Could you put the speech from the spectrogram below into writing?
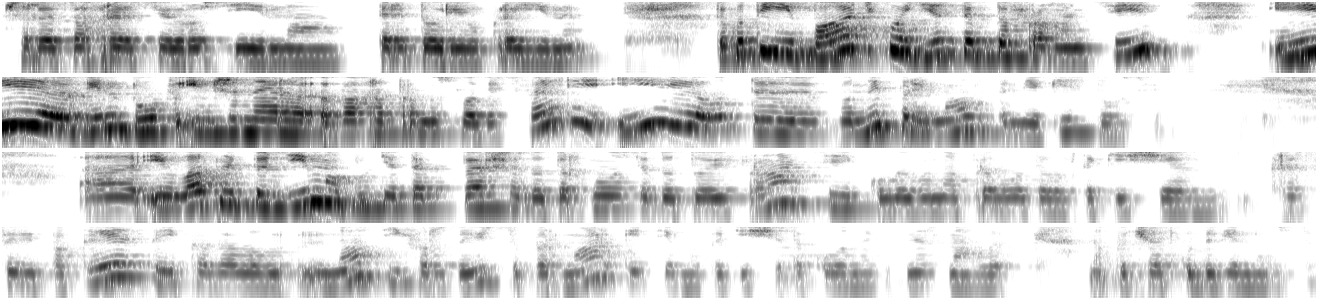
через агресію Росії на території України. Так от її батько їздив до Франції, і він був інженер в агропромисловій сфері, і от е, вони приймали там якийсь досвід. Е, І, власне, тоді, мабуть, я так вперше доторкнулася до тої Франції, коли вона привозила такі ще красиві пакети і казала, у нас їх роздають в супермаркеті. Ми тоді ще такого навіть не знали на початку 90-х.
